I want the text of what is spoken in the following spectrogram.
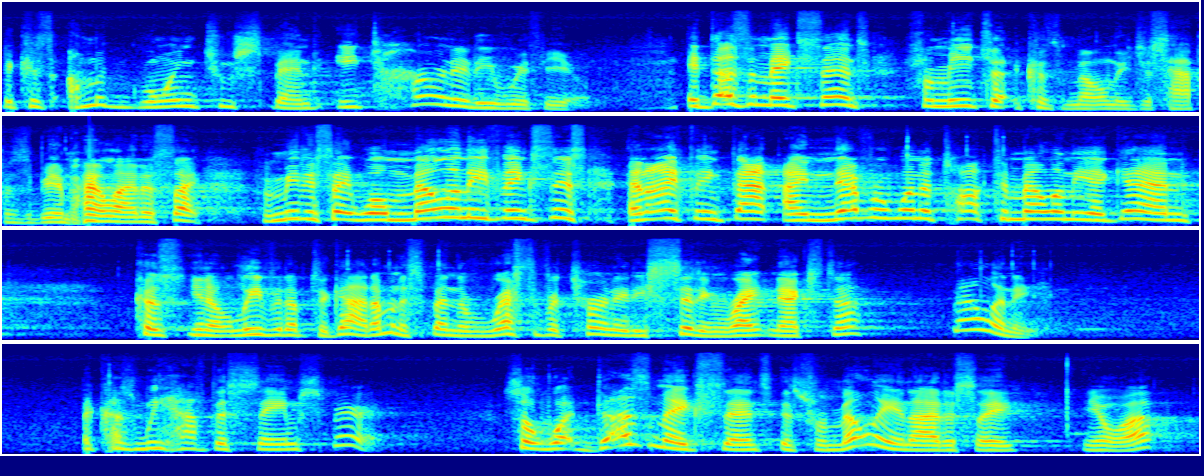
because I'm going to spend eternity with you. It doesn't make sense for me to, because Melanie just happens to be in my line of sight, for me to say, well, Melanie thinks this and I think that. I never want to talk to Melanie again because, you know, leave it up to God. I'm going to spend the rest of eternity sitting right next to Melanie because we have the same spirit. So, what does make sense is for Melanie and I to say, you know what?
